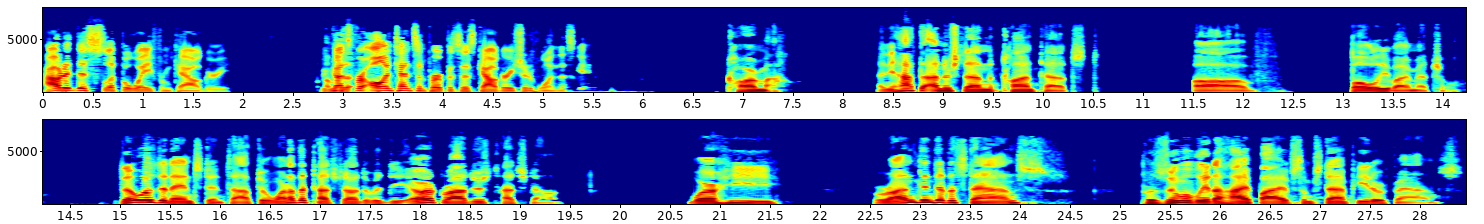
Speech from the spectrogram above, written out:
How did this slip away from Calgary? Because for all intents and purposes, Calgary should have won this game. Karma. And you have to understand the context of Bo Levi Mitchell. There was an instance after one of the touchdowns, it was the Eric Rogers touchdown, where he runs into the stands, presumably to high five some Stampeder fans.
